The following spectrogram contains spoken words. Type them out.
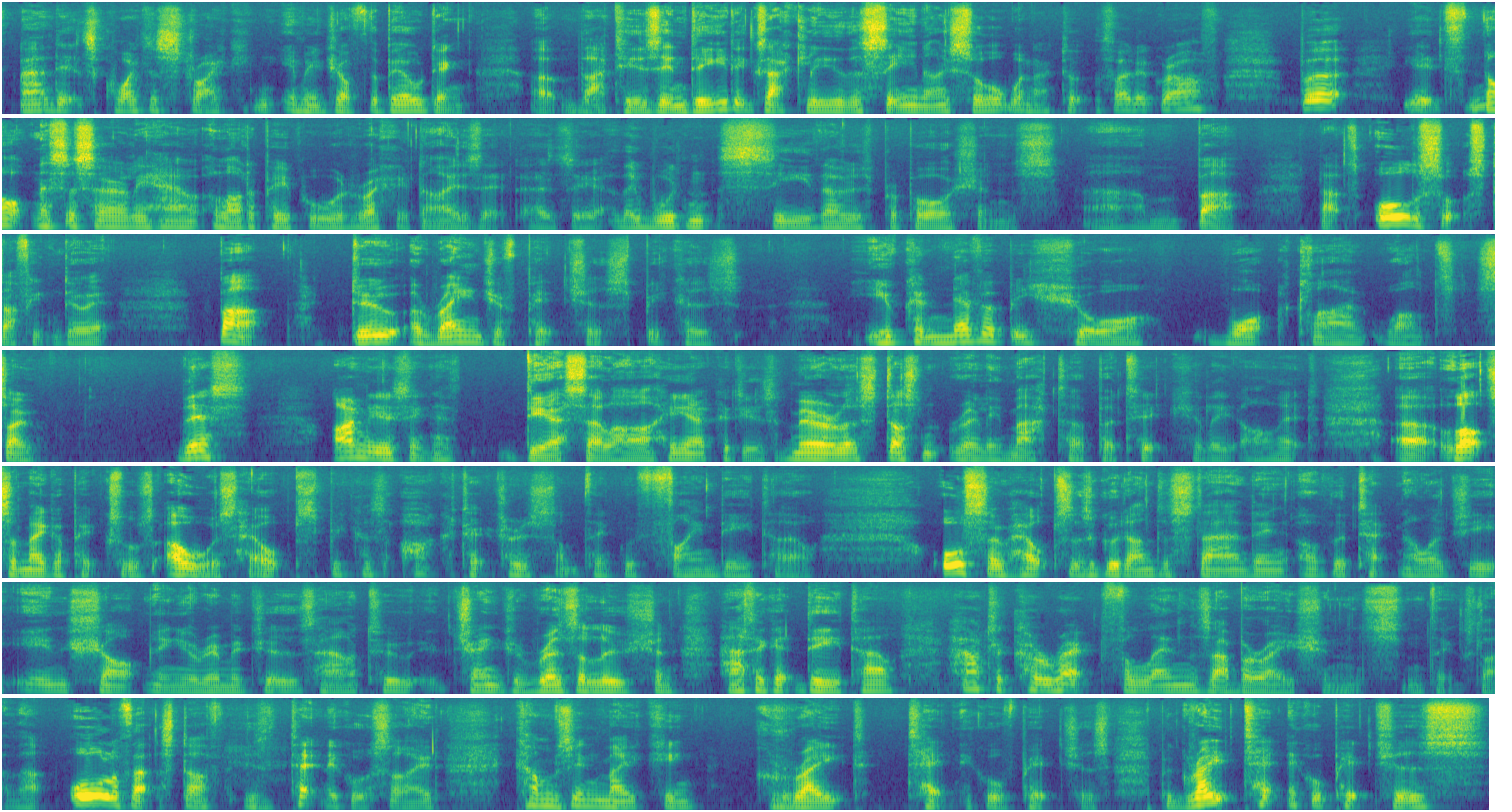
and it's quite a striking image of the building. Uh, that is indeed exactly the scene I saw when I took the photograph, but it's not necessarily how a lot of people would recognise it, as they, they, wouldn't see those proportions. Um, but that's all the sort of stuff you can do it. But do a range of pictures because you can never be sure what a client wants. So this, I'm using a DSLR here, I could use a mirrorless, doesn't really matter particularly on it. Uh, lots of megapixels always helps because architecture is something with fine detail. Also helps us a good understanding of the technology in sharpening your images, how to change the resolution, how to get detail, how to correct for lens aberrations and things like that. All of that stuff is the technical side, comes in making great technical pictures. But great technical pictures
